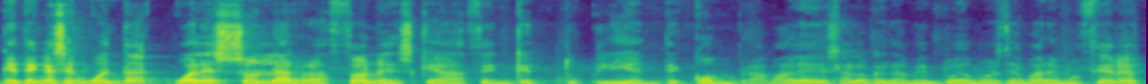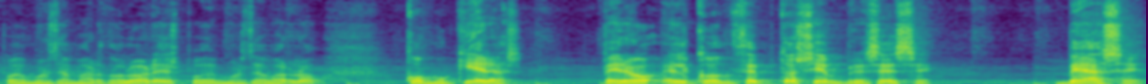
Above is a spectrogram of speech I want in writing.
que tengas en cuenta cuáles son las razones que hacen que tu cliente compra, ¿vale? Es a lo que también podemos llamar emociones, podemos llamar dolores, podemos llamarlo como quieras. Pero el concepto siempre es ese. Véase,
